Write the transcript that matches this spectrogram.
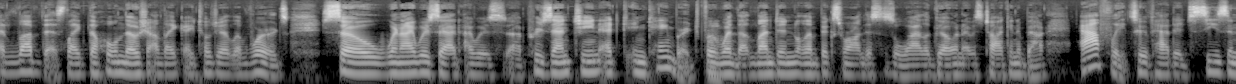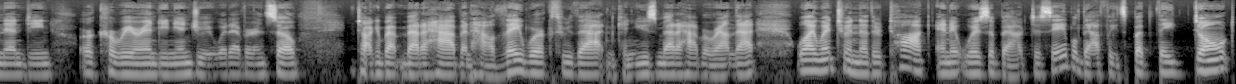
I love this, like the whole notion. Like I told you, I love words. So when I was at, I was uh, presenting at in Cambridge for Mm. when the London Olympics were on. This is a while ago, and I was talking about athletes who have had a season-ending or career-ending injury, or whatever. And so, talking about MetaHab and how they work through that and can use MetaHab around that. Well, I went to another talk, and it was about disabled athletes, but they don't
